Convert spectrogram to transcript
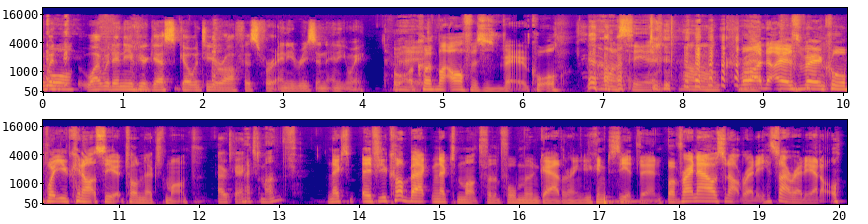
mingle would why would any of your guests go into your office for any reason anyway? because my office is very cool. I want to see it. Oh, crap. Well, no, it's very cool, but you cannot see it till next month. Okay. Next month? Next, if you come back next month for the full moon gathering, you can see it then. But right now, it's not ready. It's not ready at all.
